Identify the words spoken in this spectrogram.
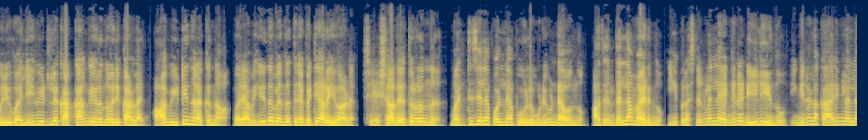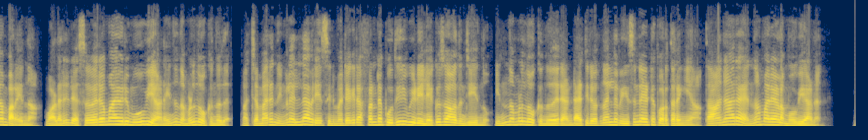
ഒരു വലിയ വീട്ടിൽ കക്കാൻ കയറുന്ന ഒരു കള്ളൻ ആ വീട്ടിൽ നടക്കുന്ന ഒരു ബന്ധത്തിനെ പറ്റി അറിയുവാണ്. ശേഷം അതേ തുടർന്ന് മറ്റു ചില പൊല്ലാപ്പുകൾ കൂടി ഉണ്ടാവുന്നു. അതെന്തെല്ലാമായിരുന്നു? ഈ പ്രശ്നങ്ങളെല്ലാം എങ്ങനെ ഡീൽ ചെയ്യുന്നു? ഇങ്ങനെയുള്ള കാര്യങ്ങളെല്ലാം പറയുന്ന വളരെ രസകരമായ ഒരു മൂവിയാണ് ഇന്ന് നമ്മൾ നോക്കുന്നത്. മച്ചന്മാരെ നിങ്ങൾ എല്ലാവരെയും സിനിമാറ്റോഗ്രാഫറിന്റെ പുതിയൊരു വീഡിയോയിലേക്ക് സ്വാഗതം ചെയ്യുന്നു. ഇന്ന് നമ്മൾ നോക്കുന്നത് രണ്ടായിരത്തി ഇരുപത്തിനാലിൽ റീസെന്റ് ആയിട്ട് പുറത്തിറങ്ങിയ താനാര എന്ന മലയാളം മൂവിയാണ്.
